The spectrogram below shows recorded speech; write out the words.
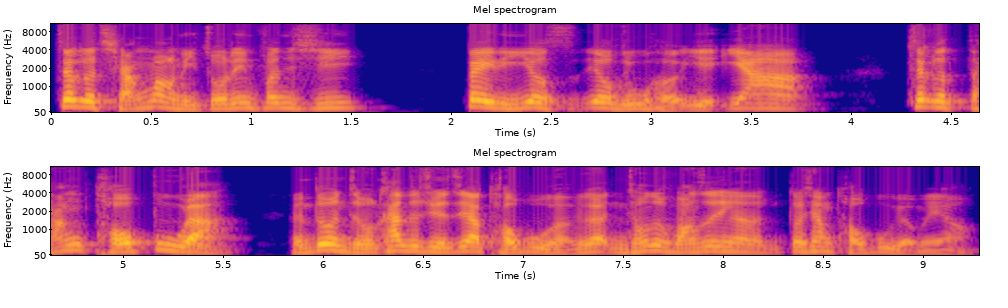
这个强貌你昨天分析背离又是又如何？也压这个当头部啦。很多人怎么看都觉得这叫头部啊？你看你从这黄色线看都像头部，有没有？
